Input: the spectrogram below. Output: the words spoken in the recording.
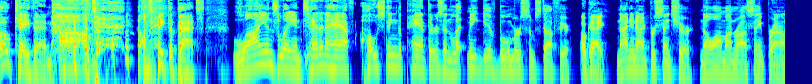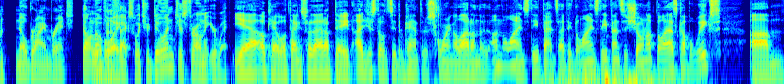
Okay, then. Uh, I'll, t- I'll take the Pats. Lions laying 10 and a half, hosting the Panthers, and let me give Boomer some stuff here. Okay. 99% sure. No Amon-Ra St. Brown, no Brian Branch. Don't know Oh, if boy. it affects what you're doing, just throwing it your way. Yeah. Okay. Well, thanks for that update. I just don't see the Panthers scoring a lot on the on the Lions defense. I think the Lions defense has shown up the last couple weeks. Um,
